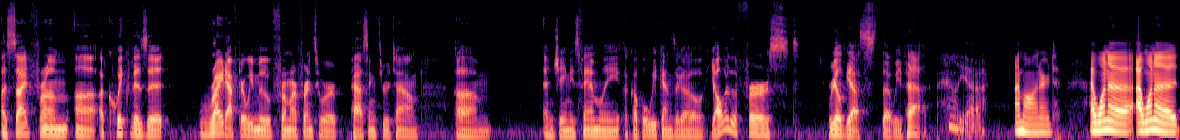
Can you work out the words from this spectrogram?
aside from uh, a quick visit right after we moved from our friends who were passing through town, um, and Jamie's family a couple weekends ago. Y'all are the first real guests that we've had. Hell yeah. I'm honored. I want to I want to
